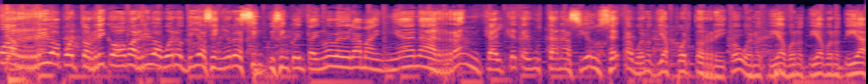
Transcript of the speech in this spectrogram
Vamos arriba, Puerto Rico, vamos arriba. Buenos días, señores. 5 y 59 de la mañana. Arranca el que te gusta, Nación Z. Buenos días, Puerto Rico. Buenos días, buenos días, buenos días.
